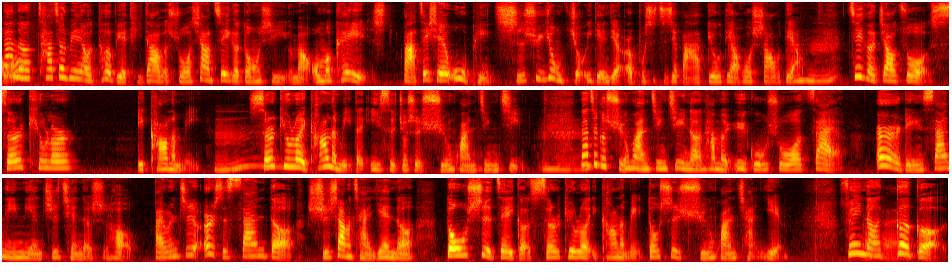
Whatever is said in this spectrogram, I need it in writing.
那呢，他这边有特别提到的说，像这个东西有没有？我们可以把这些物品持续用久一点点，而不是直接把它丢掉或烧掉。这个叫做 circular economy。嗯，circular economy 的意思就是循环经济。嗯、那这个循环经济呢，他们预估说，在二零三零年之前的时候，百分之二十三的时尚产业呢，都是这个 circular economy，都是循环产业。所以呢.各个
